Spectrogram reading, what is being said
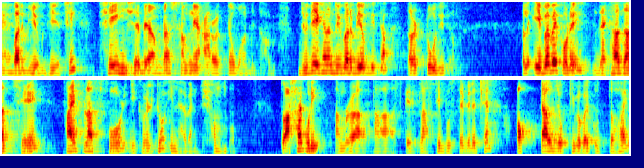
একবার বিয়োগ দিয়েছি, সেই হিসেবে আমরা সামনে আরও একটা ওয়ান দিতে হবে। যদি এখানে দুইবার বিয়োগ দিতাম, তাহলে টু দিতাম। তাহলে এভাবে করে দেখা যাচ্ছে five plus four equal to eleven সম্ভব। তো আশা করি আমরা আজকের ক্লাসটি বুঝতে পেরেছেন। অক্টাল যোগ কীভাবে করতে হয়,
